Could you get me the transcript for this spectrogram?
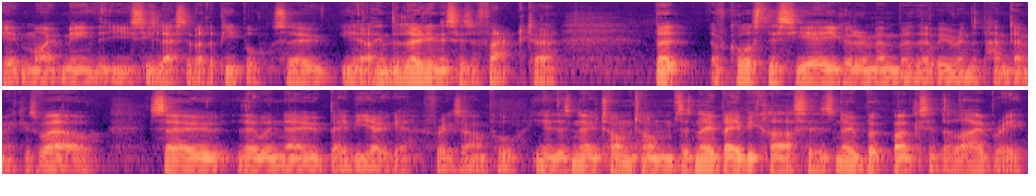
it might mean that you see less of other people. So, you know, I think the loneliness is a factor. But of course, this year you've got to remember that we were in the pandemic as well. So there were no baby yoga, for example. You know, there's no tom toms, there's no baby classes, no book bugs at the library.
